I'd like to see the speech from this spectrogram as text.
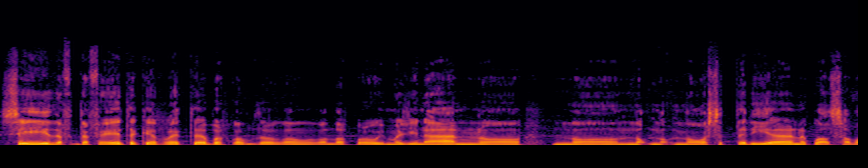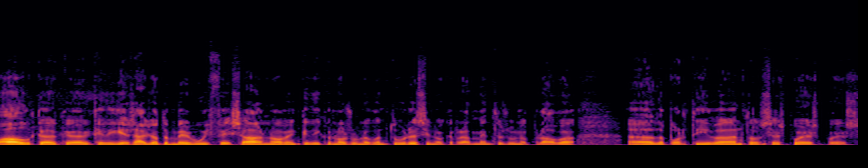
Sí, de, de fet, aquest repte, pues, com, com, com vos podeu imaginar, no, no, no, no, no ho acceptaria en qualsevol que, que, que digués ah, jo també vull fer això, no? Ben que dir que no és una aventura, sinó que realment és una prova eh, deportiva, entonces pues, pues,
